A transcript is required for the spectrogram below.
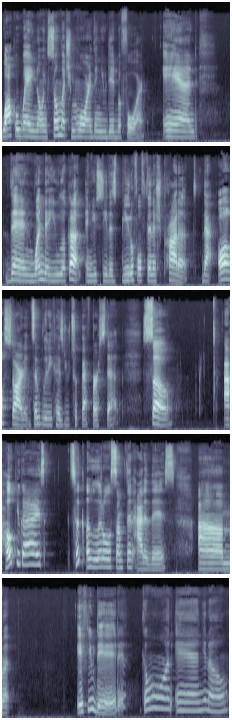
walk away knowing so much more than you did before. And then one day you look up and you see this beautiful finished product that all started simply because you took that first step. So I hope you guys took a little something out of this. Um, if you did, go on and, you know,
